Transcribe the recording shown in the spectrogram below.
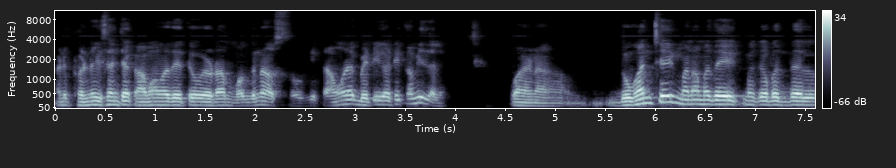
आणि फडणवीसांच्या कामामध्ये तो एवढा मग्न असतो की त्यामुळे भेटीगाठी कमी झाल्या. पण दोघांच्याही मनामध्ये एकमेकाबद्दल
